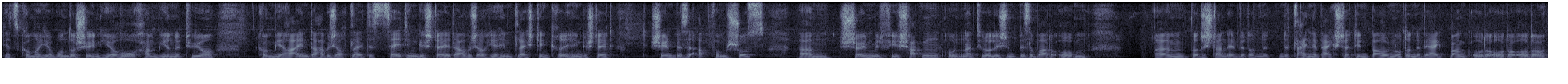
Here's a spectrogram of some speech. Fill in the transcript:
Jetzt kommen wir hier wunderschön hier hoch, haben hier eine Tür, kommen hier rein. Da habe ich auch gleich das Zelt hingestellt. Da habe ich auch hier hinten gleich den Grill hingestellt. Schön ein bisschen ab vom Schuss. Ähm, schön mit viel Schatten und natürlich ein bisschen weiter oben ähm, würde ich dann entweder eine, eine, kleine Werkstatt hinbauen oder eine Werkbank oder, oder, oder.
